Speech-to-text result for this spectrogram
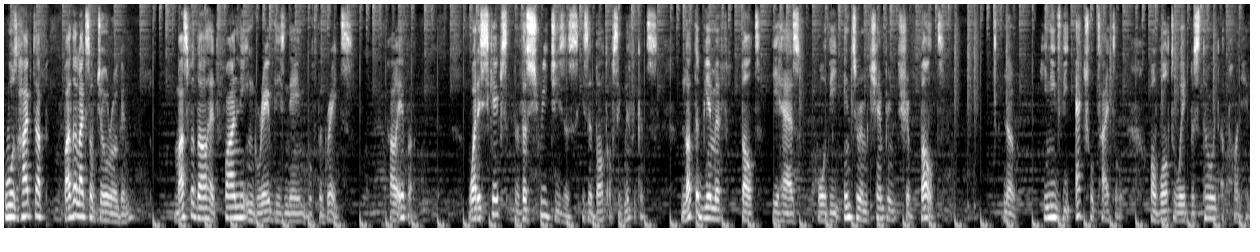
who was hyped up by the likes of Joe Rogan. Masvidal had finally engraved his name with the greats. However, what escapes the street Jesus is a belt of significance, not the BMF belt he has or the interim championship belt. No, he needs the actual title of welterweight bestowed upon him.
